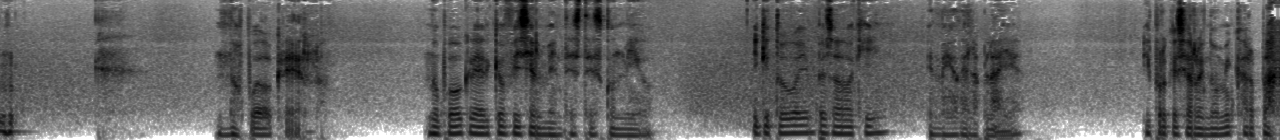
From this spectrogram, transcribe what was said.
No puedo creerlo. No puedo creer que oficialmente estés conmigo y que todo haya empezado aquí en medio de la playa. Y porque se arruinó mi carpa.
